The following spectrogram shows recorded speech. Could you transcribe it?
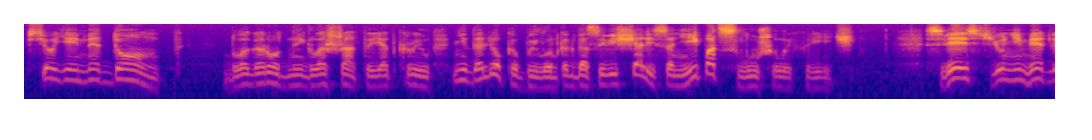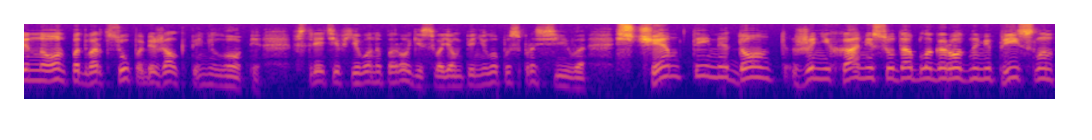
Все ей Медонт, благородный глашатый, открыл. Недалеко был он, когда совещались они, и подслушал их речь. С вестью немедленно он по дворцу побежал к Пенелопе. Встретив его на пороге своем, Пенелопа спросила, «С чем ты, Медонт, женихами сюда благородными прислан?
